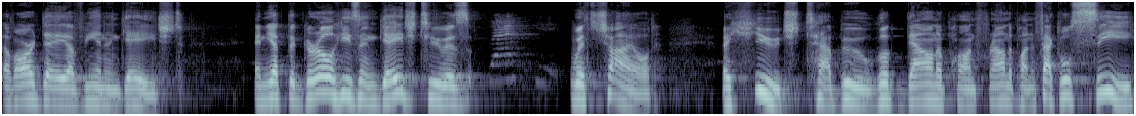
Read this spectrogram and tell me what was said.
of our day of being engaged. And yet, the girl he's engaged to is with child, a huge taboo, looked down upon, frowned upon. In fact, we'll see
